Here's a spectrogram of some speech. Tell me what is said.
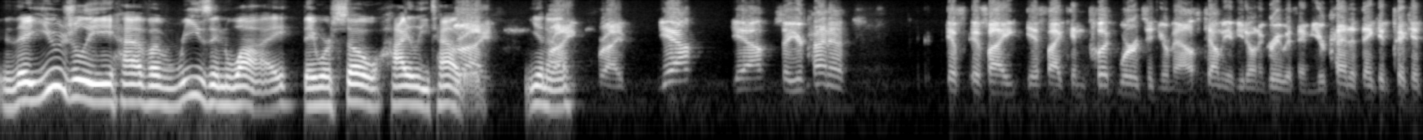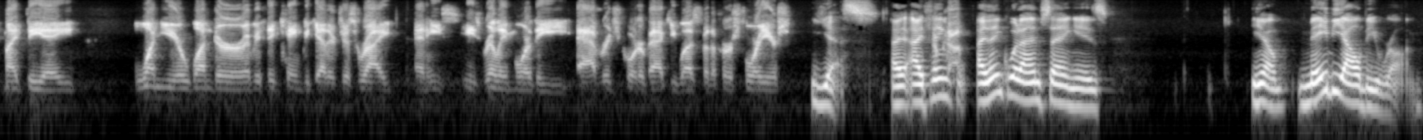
they usually have a reason why they were so highly touted. right. You know, Right. Right. Yeah. Yeah. So you're kind of. If, if I if I can put words in your mouth, tell me if you don't agree with him. You're kind of thinking Pickett might be a one year wonder. Everything came together just right, and he's he's really more the average quarterback he was for the first four years. yes, I, I think Okay. I think what I'm saying is, you know, maybe I'll be wrong,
